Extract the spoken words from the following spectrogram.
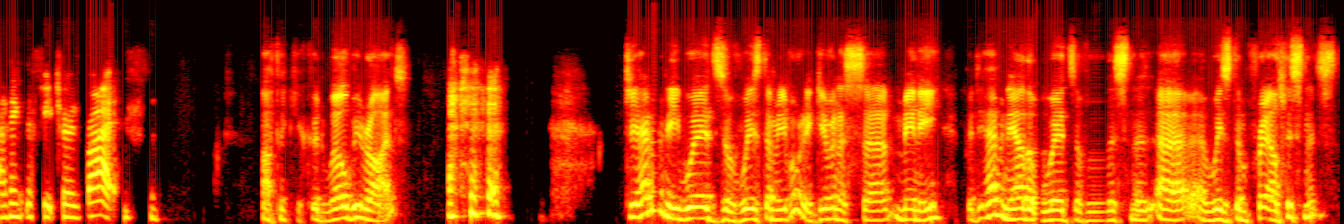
I think the future is bright. I think you could well be right. Do you have any words of wisdom? You've already given us uh, many, but do you have any other words of listeners, uh, wisdom for our listeners?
